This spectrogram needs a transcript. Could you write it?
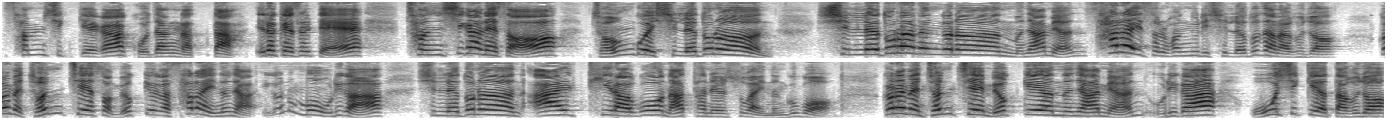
30개가 고장났다. 이렇게 했을 때 1000시간에서 전구의 신뢰도는 신뢰도라는 거는 뭐냐면 살아있을 확률이 신뢰도잖아. 그죠? 그러면 전체에서 몇 개가 살아있느냐? 이거는 뭐 우리가 신뢰도는 RT라고 나타낼 수가 있는 거고 그러면 전체 몇 개였느냐 하면 우리가 50개였다. 그죠?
